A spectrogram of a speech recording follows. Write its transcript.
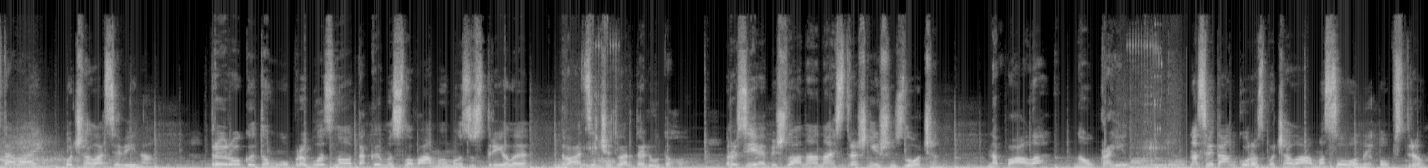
Вставай, почалася війна. Три роки тому приблизно такими словами ми зустріли 24 лютого. Росія пішла на найстрашніший злочин напала на Україну. На світанку розпочала масований обстріл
